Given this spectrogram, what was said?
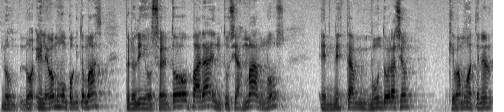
nos elevamos un poquito más, pero digo, sobre todo para entusiasmarnos en este mundo de oración, que vamos a tener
